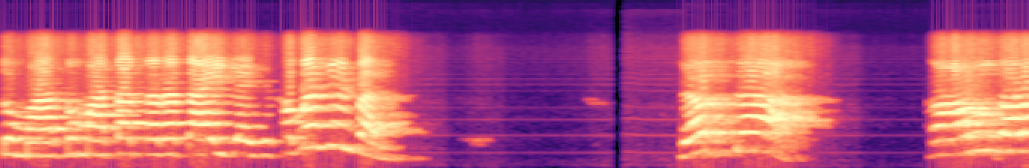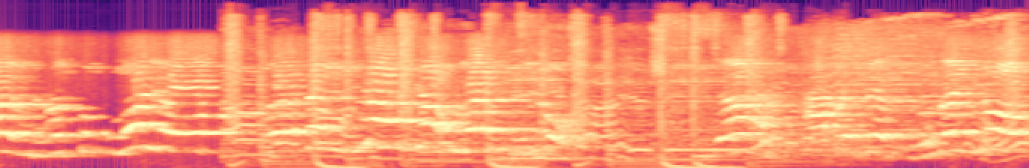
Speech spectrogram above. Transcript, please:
તો માર તો માતા તરત આવી જાય છે ખબર છે ને ભાઈ જબદા કાળું તારા ઉઠ્યો યાર આપણે તે ભૂલાઈ નો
